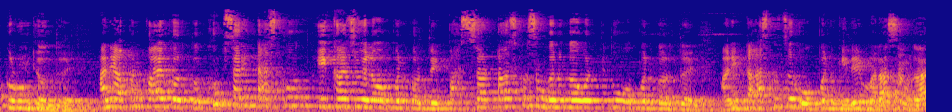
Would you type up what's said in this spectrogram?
पकडून ठेवतोय. आणि आपण काय करतो? खूप सारे टास्क हो, एकाच वेळेला ओपन करतोय. पाच सहा टास्क संगणकावरती तो ओपन करतोय. आणि टास्क जर ओपन केले मला सांगा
